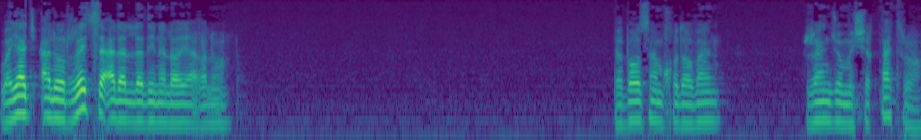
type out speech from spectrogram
و یجعل الرجس علی الذین لا یعقلون. و باز هم خداوند رنج و مشقت را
